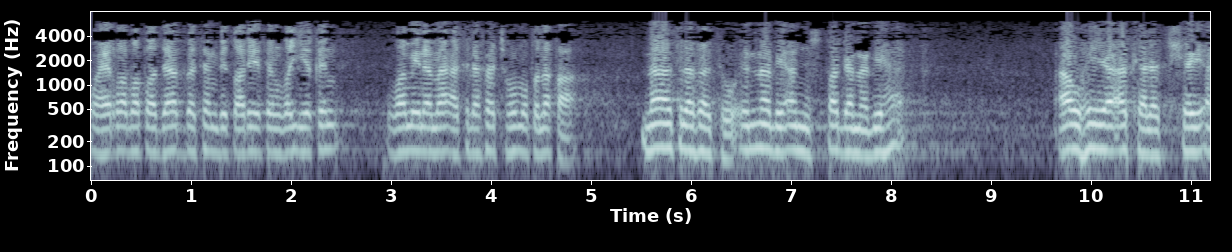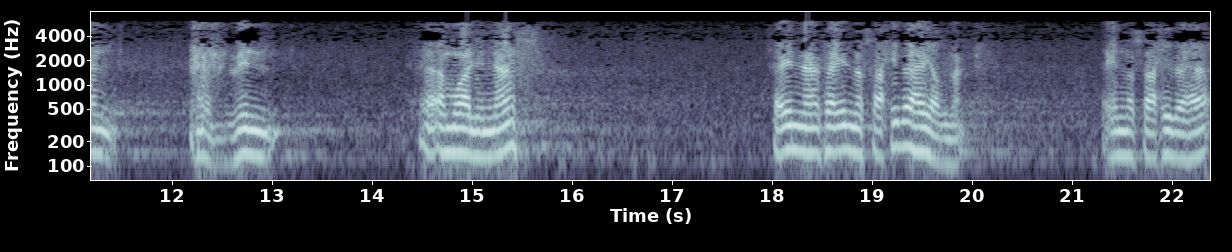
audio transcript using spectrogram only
وإن ربط دابة بطريق ضيق ضمن ما أتلفته مطلقا. ما أتلفته إما بأن اصطدم بها أو هي أكلت شيئا من أموال الناس فإن فإن صاحبها يضمن. فإن صاحبها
